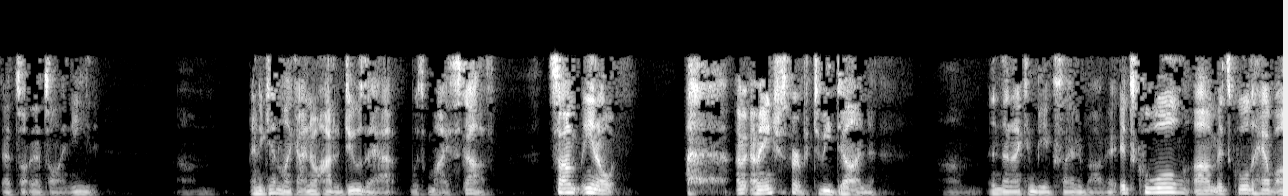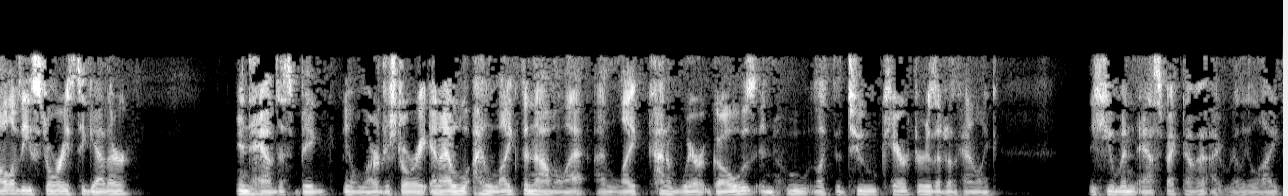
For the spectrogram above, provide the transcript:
that's all, that's all I need. Um, and again, like I know how to do that with my stuff. So I'm you know I'm, I'm anxious for it to be done. Um, and then I can be excited about it. It's cool. Um, it's cool to have all of these stories together and to have this big, you know, larger story. And I, I like the novelette. I like kind of where it goes and who, like the two characters that are kind of like the human aspect of it. I really like.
